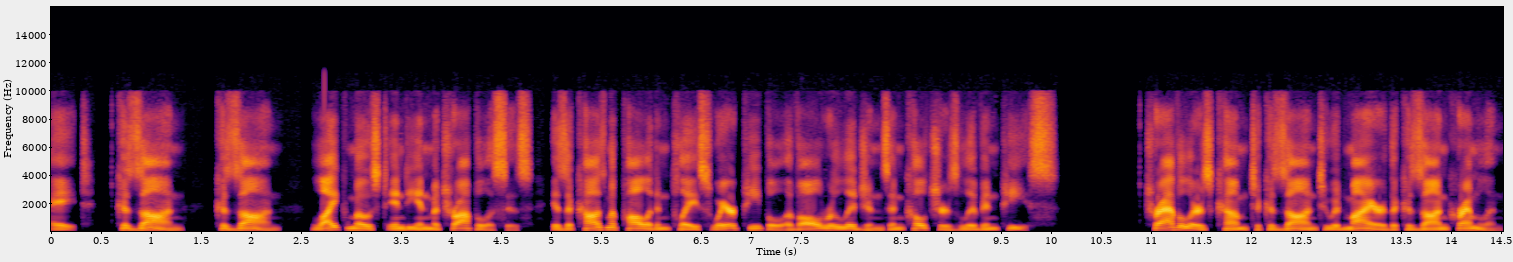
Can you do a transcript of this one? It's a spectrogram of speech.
8. Kazan. Kazan, like most Indian metropolises, is a cosmopolitan place where people of all religions and cultures live in peace. Travelers come to Kazan to admire the Kazan Kremlin,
